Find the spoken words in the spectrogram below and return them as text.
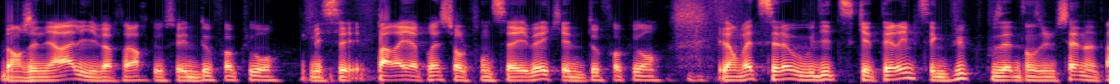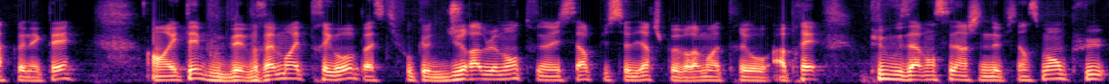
ben, en général, il va falloir que vous soyez deux fois plus gros. Mais c'est pareil après sur le fonds de série qui est deux fois plus grand. Et en fait, c'est là où vous dites, ce qui est terrible, c'est que vu que vous êtes dans une chaîne interconnectée, en réalité, vous devez vraiment être très gros parce qu'il faut que durablement tout investisseur puisse se dire, je peux vraiment être très gros. Après, plus vous avancez dans la chaîne de financement, plus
